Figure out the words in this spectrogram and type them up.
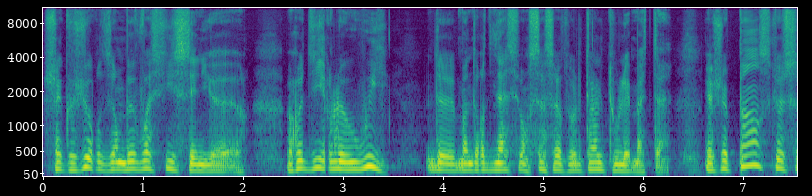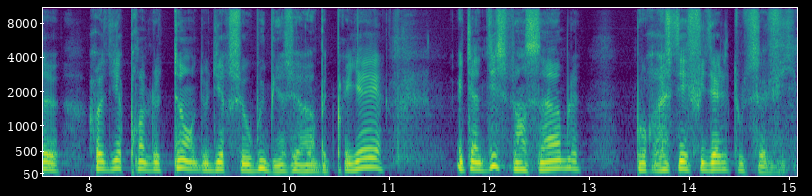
chaque jour en disant Me voici Seigneur, redire le oui de mon ordination sacerdotale tous les matins. Et je pense que ce redire, prendre le temps de dire ce oui, bien sûr, un peu de prière, est indispensable pour rester fidèle toute sa vie.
